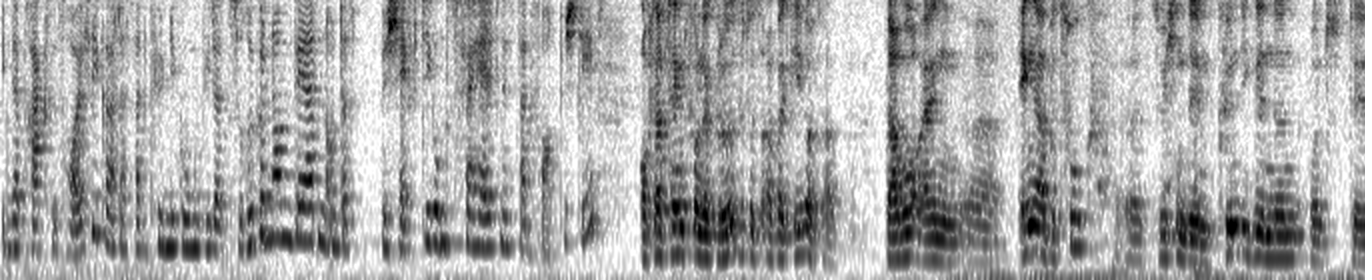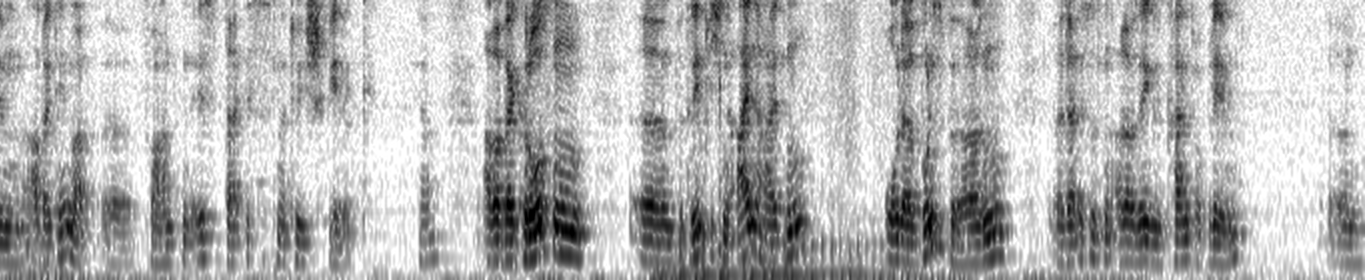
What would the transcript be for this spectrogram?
in der Praxis häufiger, dass dann Kündigungen wieder zurückgenommen werden und das Beschäftigungsverhältnis dann fortbesteht? Auch das hängt von der Größe des Arbeitgebers ab. Da, wo ein äh, enger Bezug äh, zwischen dem Kündigenden und dem Arbeitnehmer äh, vorhanden ist, da ist es natürlich schwierig. Ja? Aber bei großen äh, betrieblichen Einheiten oder Bundesbehörden, äh, da ist es in aller Regel kein Problem. Ähm,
